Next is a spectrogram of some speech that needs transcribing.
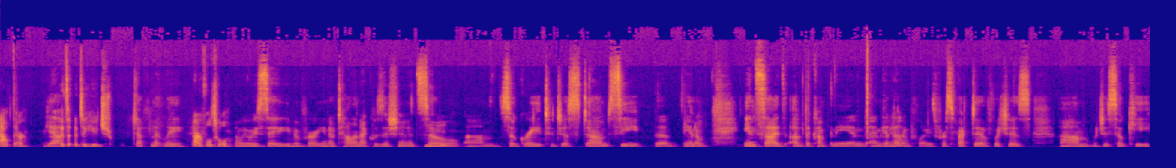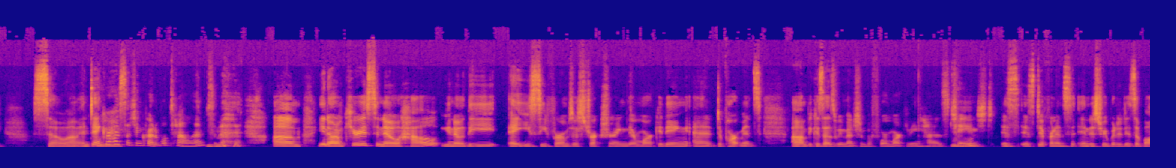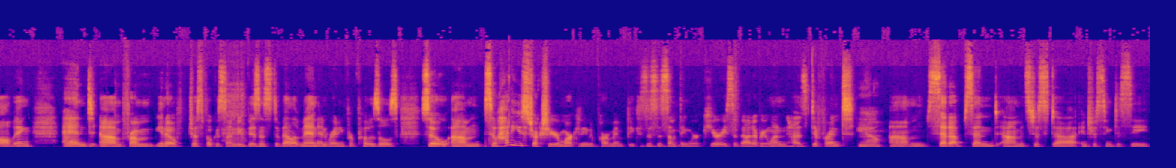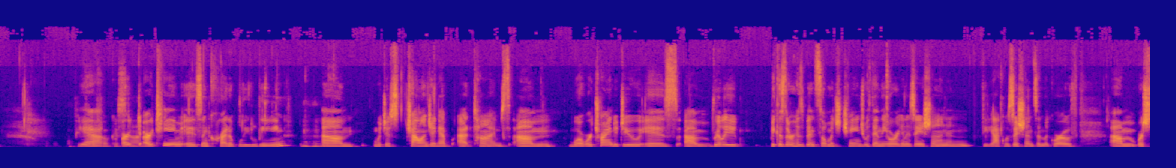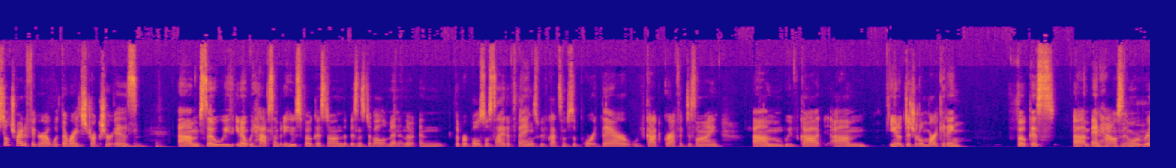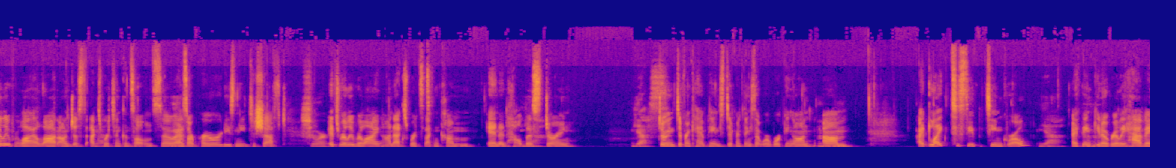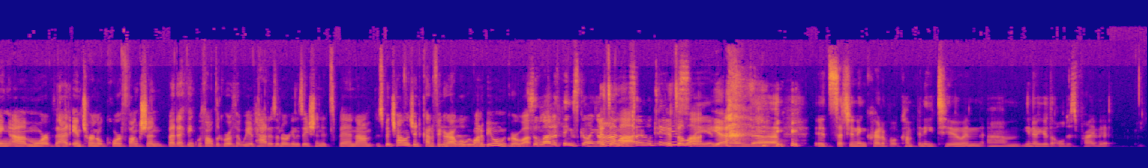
out there. Yeah, it's, it's a huge definitely powerful tool. And we always say, even for you know talent acquisition, it's so mm-hmm. um, so great to just um, see the you know insides of the company and and get yeah. that employee's perspective, which is um, which is so key. So, uh, and dancker mm-hmm. has such incredible talent. Mm-hmm. um, you know, I'm curious to know how, you know, the AEC firms are structuring their marketing and departments. Um, because as we mentioned before, marketing has mm-hmm. changed, mm-hmm. is, is different in the industry, but it is evolving. And um, from, you know, just focused on new business development and writing proposals. So, um, so how do you structure your marketing department? Because this is something we're curious about. Everyone has different yeah. Um, setups, and um, it's just uh, interesting to see yeah, our, on. our team is incredibly lean, mm-hmm. um, which is challenging at, at times. Um, what we're trying to do is um, really because there has been so much change within the organization and the acquisitions and the growth, um, we're still trying to figure out what the right structure is. Mm-hmm. Um, so we, you know, we have somebody who's focused on the business development and the, and the proposal side of things. We've got some support there. We've got graphic design. Um, we've got, um, you know, digital marketing focus um, in house, mm-hmm. and we really rely a lot on just experts yeah. and consultants. So yeah. as our priorities need to shift, sure, it's really relying on experts that can come in and help yeah. us during yes during different campaigns, different things that we're working on. Mm-hmm. Um, I'd like to see the team grow. Yeah. I think, mm-hmm. you know, really having uh, more of that internal core function. But I think with all the growth that we have had as an organization, it's been um, it's been challenging to kind of figure yeah. out what we want to be when we grow up. It's a lot of things going on it's a lot. simultaneously. It's a lot. And, yeah. and uh, it's such an incredible company too. And um, you know, you're the oldest private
